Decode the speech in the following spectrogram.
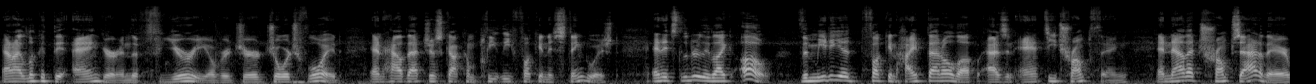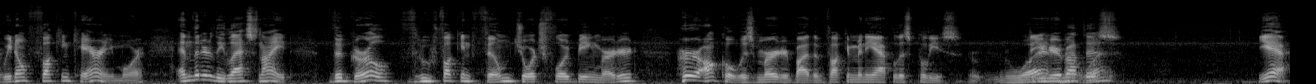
and I look at the anger and the fury over George Floyd and how that just got completely fucking extinguished. And it's literally like, oh, the media fucking hyped that all up as an anti-Trump thing, and now that Trump's out of there, we don't fucking care anymore. And literally last night, the girl who fucking filmed George Floyd being murdered, her uncle was murdered by the fucking Minneapolis police. What? Did you hear about No, this? Yeah.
